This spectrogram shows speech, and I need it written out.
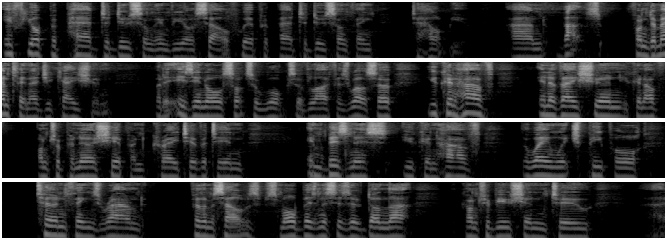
if you're prepared to do something for yourself, we're prepared to do something to help you. And that's fundamentally in education, but it is in all sorts of walks of life as well. So you can have innovation, you can have entrepreneurship and creativity in, in business, you can have the way in which people turn things around for themselves. Small businesses have done that. The contribution to uh,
